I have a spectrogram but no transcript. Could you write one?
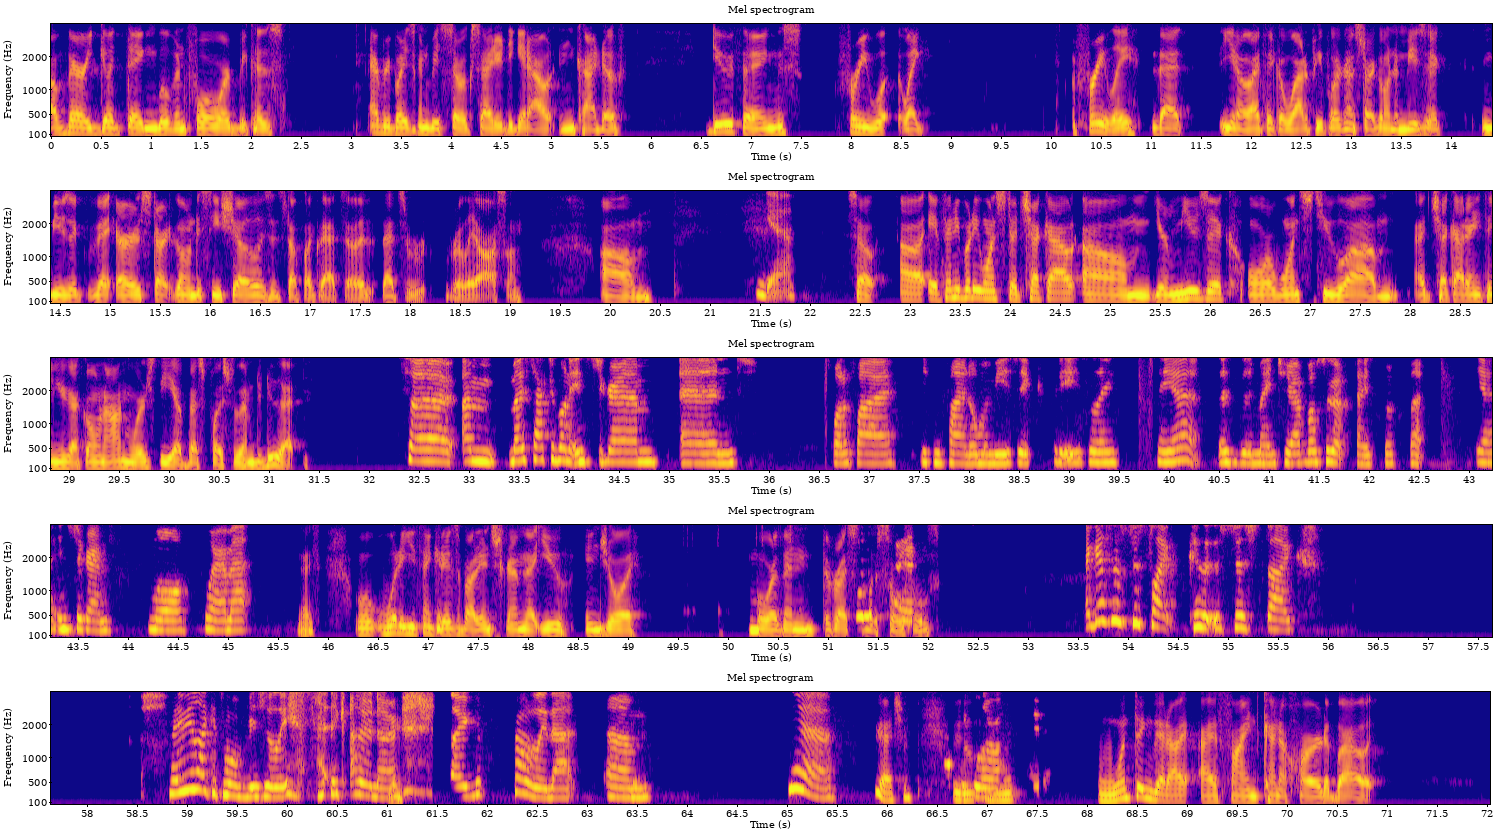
a very good thing moving forward because everybody's going to be so excited to get out and kind of do things free like freely that you know i think a lot of people are going to start going to music music or start going to see shows and stuff like that. So that's really awesome. Um, yeah. So uh, if anybody wants to check out um, your music or wants to um, uh, check out anything you got going on, where's the uh, best place for them to do that? So I'm most active on Instagram and Spotify. You can find all my music pretty easily. So yeah, those are the main two. I've also got Facebook, but yeah, Instagram's more where I'm at. Nice. Well, what do you think it is about Instagram that you enjoy more than the rest of the socials? I guess it's just like because it's just like maybe like it's more visually aesthetic. I don't know. Yeah. Like probably that. Um, yeah. Gotcha. One thing that I, I find kind of hard about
